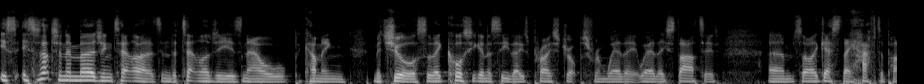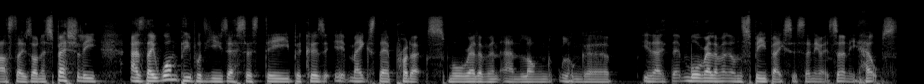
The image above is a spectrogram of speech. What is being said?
it's it's such an emerging technology, and the technology is now becoming mature. So, of course, you're going to see those price drops from where they where they started. Um, so, I guess they have to pass those on, especially as they want people to use SSD because it makes their products more relevant and long longer. You know, they're more relevant on the speed basis. Anyway, it certainly helps.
